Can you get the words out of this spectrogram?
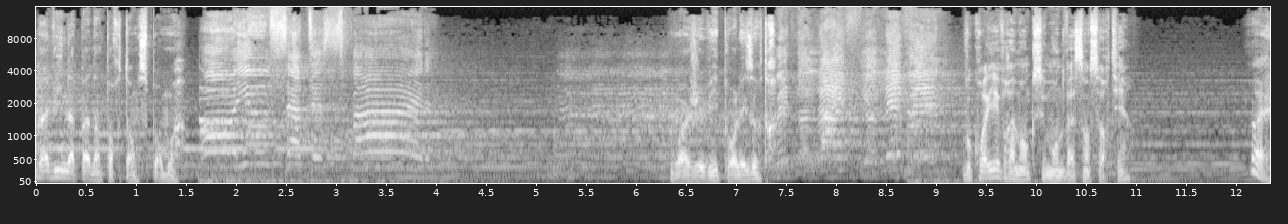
Ma vie n'a pas d'importance pour moi. Moi, je vis pour les autres. Vous croyez vraiment que ce monde va s'en sortir? Ouais.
